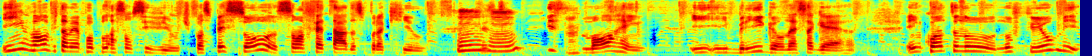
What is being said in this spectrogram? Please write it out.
e envolve também a população civil. Tipo, as pessoas são afetadas por aquilo. Uhum. Eles morrem e, e brigam nessa guerra. Enquanto no, no filme,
